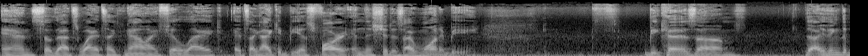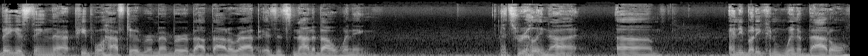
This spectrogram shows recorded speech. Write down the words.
and so that's why it's like now I feel like it's like I could be as far in this shit as I want to be. Because um, the, I think the biggest thing that people have to remember about battle rap is it's not about winning. It's really not. Um, anybody can win a battle,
